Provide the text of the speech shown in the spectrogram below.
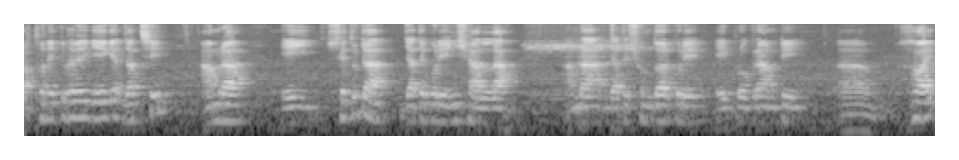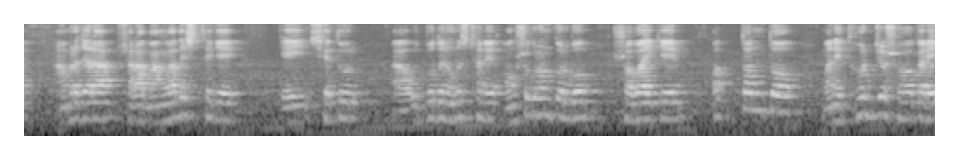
অর্থনৈতিকভাবে এগিয়ে যাচ্ছি। আমরা এই সেতুটা যাতে করে ইনশাআল্লাহ আমরা যাতে সুন্দর করে এই প্রোগ্রামটি হয়। আমরা যারা সারা বাংলাদেশ থেকে এই সেতুর উদ্বোধন অনুষ্ঠানে অংশগ্রহণ করব, সবাইকে অত্যন্ত মানে ধৈর্য সহকারে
